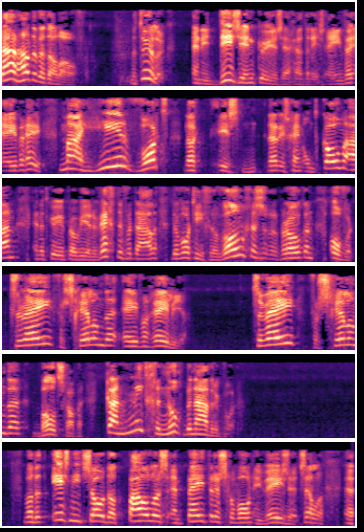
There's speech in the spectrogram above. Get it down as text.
daar hadden we het al over. Natuurlijk. En in die zin kun je zeggen, er is één evangelie. Maar hier wordt, dat is, daar is geen ontkomen aan, en dat kun je proberen weg te vertalen. Er wordt hier gewoon gesproken over twee verschillende evangeliën. Twee verschillende boodschappen. Kan niet genoeg benadrukt worden. Want het is niet zo dat Paulus en Petrus gewoon in wezen hetzelfde, uh,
